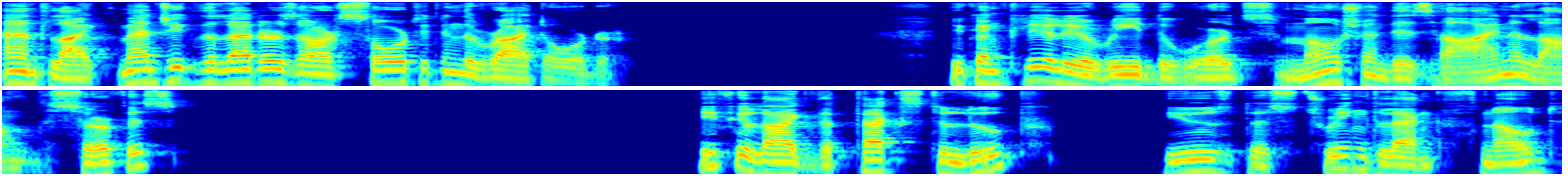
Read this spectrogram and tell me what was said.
And like magic, the letters are sorted in the right order. You can clearly read the words motion design along the surface if you like the text to loop, use the string length node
